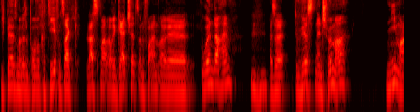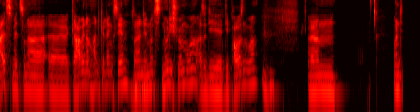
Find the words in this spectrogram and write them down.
ich bin jetzt mal ein bisschen provokativ und sage, lasst mal eure Gadgets und vor allem eure Uhren daheim. Mhm. Also du wirst einen Schwimmer niemals mit so einer äh, Garmin am Handgelenk sehen, sondern mhm. der nutzt nur die Schwimmuhr, also die, die Pausenuhr. Mhm. Ähm, und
